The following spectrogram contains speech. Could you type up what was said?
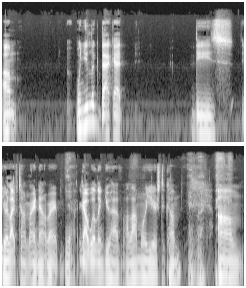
Um, when you look back at these your lifetime right now, right? Yeah. God willing, you have a lot more years to come. Amen. um,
